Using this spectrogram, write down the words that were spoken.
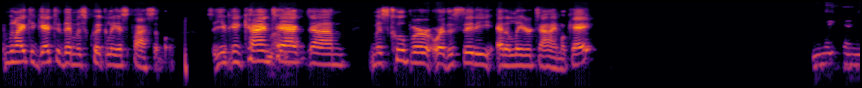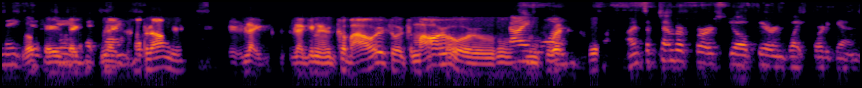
and we'd like to get to them as quickly as possible. So you can contact, um, Ms. Cooper or the city at a later time, okay? And We can make it. Okay, date like, at like nine- how long? Like, like in a couple hours or tomorrow or? Nine what? one. On September first, you'll appear in Blight Court again.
